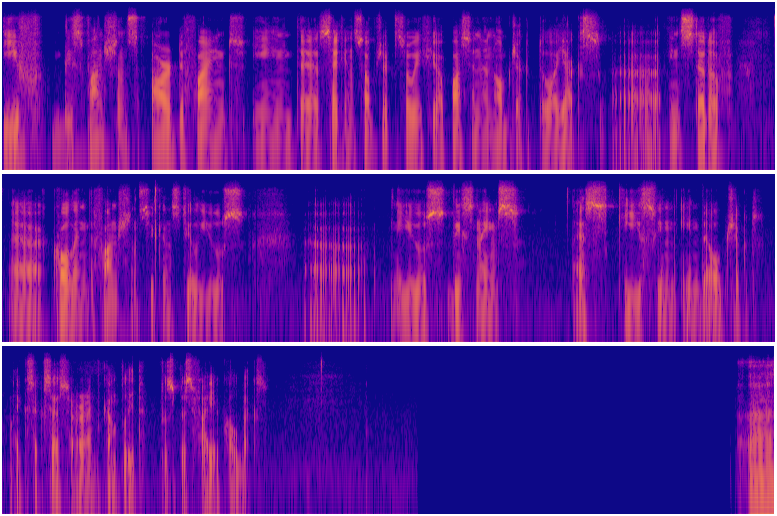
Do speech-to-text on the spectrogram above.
if these functions are defined in the settings object, so if you are passing an object to Ajax uh, instead of uh, calling the functions, you can still use uh, use these names as keys in, in the object, like successor and complete to specify your callbacks. Uh,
